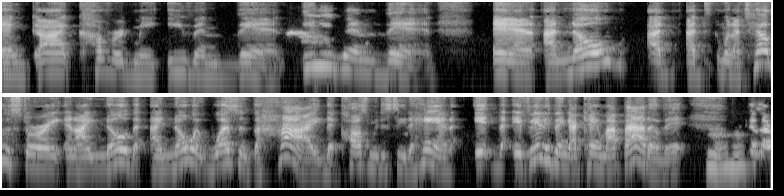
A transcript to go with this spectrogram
And God covered me even then, even then. And I know I, I, when I tell the story, and I know that I know it wasn't the high that caused me to see the hand. It, if anything, I came up out of it mm-hmm. because I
